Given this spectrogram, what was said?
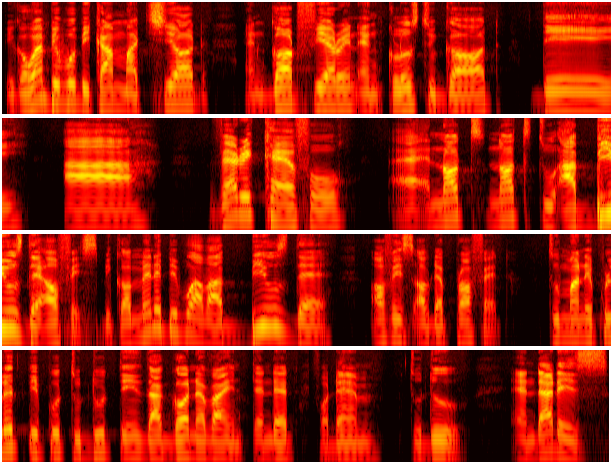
because when people become matured and God fearing and close to God, they are very careful uh, not, not to abuse the office because many people have abused the office of the prophet to manipulate people to do things that God never intended for them to do. And that is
